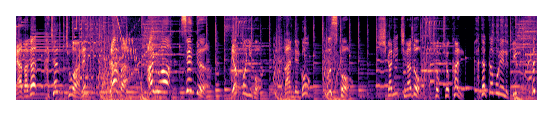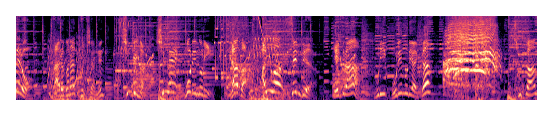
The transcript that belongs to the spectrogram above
라바가 가장 좋아하는 라바 아이와 샌드. 몇 번이고 만들고 부스고. 시간이 지나도 촉촉한 바닷가 모래 느낌 그대로 마르거나 굳지 않는 신개념 실내 모래놀이 라바 아이와 샌드. 얘들아 우리 모래놀이 할까? 잠깐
